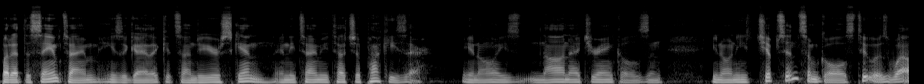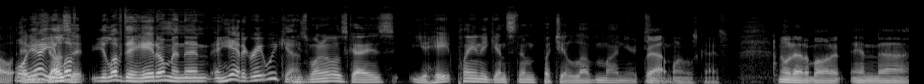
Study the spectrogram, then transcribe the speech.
but at the same time, he's a guy that gets under your skin. Anytime you touch a puck, he's there. You know, he's gnawing at your ankles, and you know, and he chips in some goals too as well. Well, and yeah, he you love it. you love to hate him, and then and he had a great weekend. He's one of those guys you hate playing against him, but you love him on your team. yeah, one of those guys, no doubt about it. And uh,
